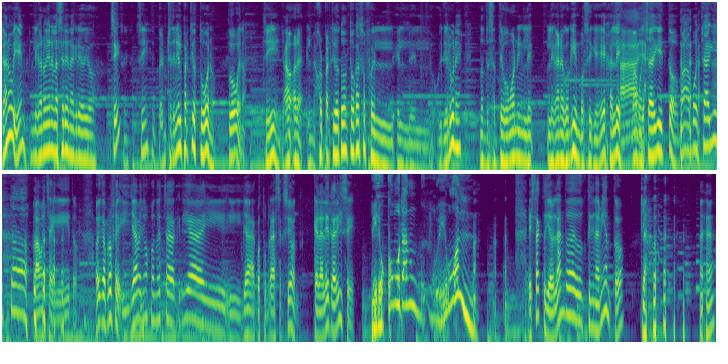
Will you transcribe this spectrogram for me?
ganó bien. Le ganó bien a la Serena, creo yo. ¿Sí? Sí, sí, pero entretenido el partido, estuvo bueno. Estuvo bueno. Sí, ahora, el mejor partido de todo en todo caso fue el, el, del- hoy día lunes, donde Santiago Morning le, le gana a Coquimbo, así que déjale, Ah, vamos ya. Chaguito, vamos Chaguito. Vamos, Chaguito. Oiga, profe, y ya venimos con nuestra querida y, y ya acostumbrada sección, que la letra dice. Pero ¿cómo tan huevón? Exacto, y hablando de adoctrinamiento, Claro, Ajá.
